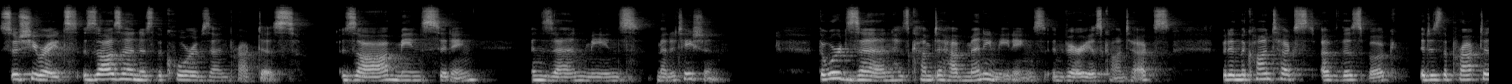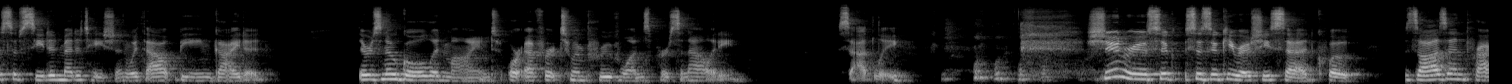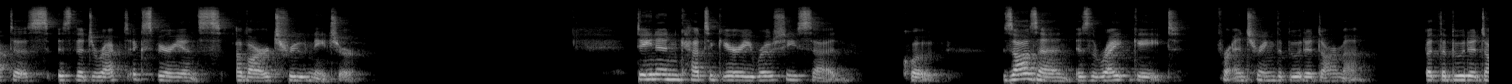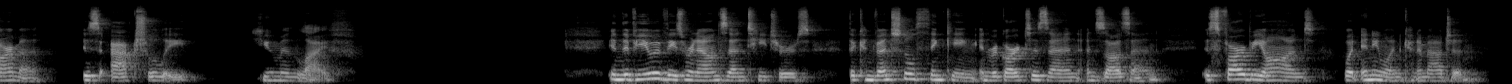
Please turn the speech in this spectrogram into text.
So she writes Zazen is the core of Zen practice. Za means sitting, and Zen means meditation. The word Zen has come to have many meanings in various contexts, but in the context of this book, it is the practice of seated meditation without being guided. There is no goal in mind or effort to improve one's personality sadly. Shunryu Suzuki Roshi said, quote, Zazen practice is the direct experience of our true nature. Dainin Katagiri Roshi said, quote, Zazen is the right gate for entering the Buddha Dharma, but the Buddha Dharma is actually human life. In the view of these renowned Zen teachers, the conventional thinking in regard to Zen and Zazen is far beyond what anyone can imagine.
